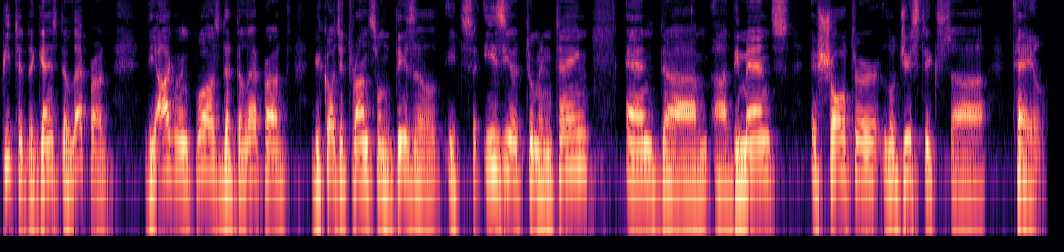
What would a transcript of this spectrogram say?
pitted against the Leopard, the argument was that the Leopard, because it runs on diesel, it's easier to maintain and um, uh, demands a shorter logistics uh, tail.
